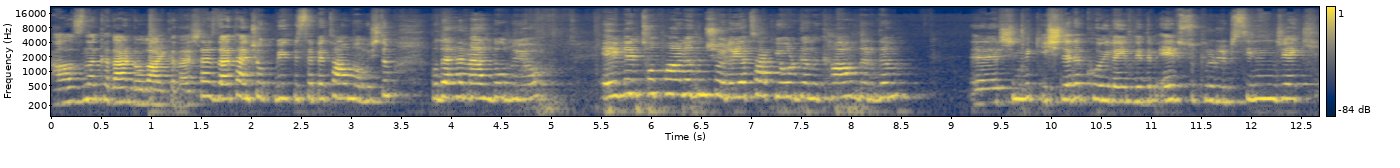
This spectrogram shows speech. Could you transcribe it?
ağzına kadar dolu arkadaşlar. Zaten çok büyük bir sepet almamıştım. Bu da hemen doluyor. Evleri toparladım. Şöyle yatak yorganı kaldırdım. Ee, şimdilik işlere koyulayım dedim. Ev süpürülüp silinecek.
